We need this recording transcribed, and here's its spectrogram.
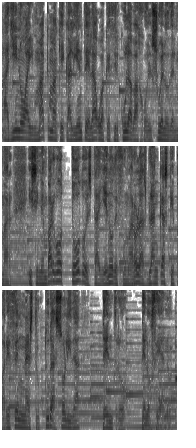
Allí no hay magma que caliente el agua que circula bajo el suelo del mar. Y sin embargo todo está lleno de fumarolas blancas que parecen una estructura sólida dentro del océano.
